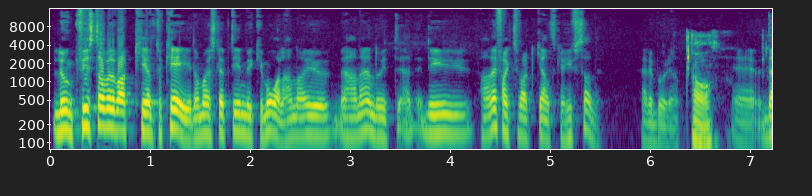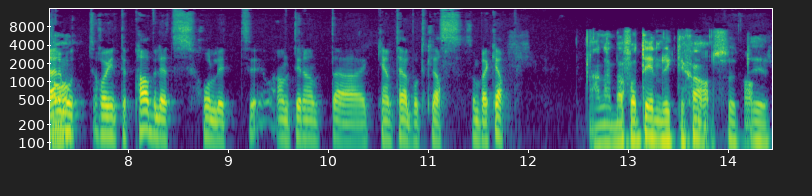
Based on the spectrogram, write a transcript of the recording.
Lundqvist har väl varit helt okej. Okay. De har ju släppt in mycket mål. Han har ju, men han har ändå inte... Ju, han har faktiskt varit ganska hyfsad här i början. Ja. Eh, däremot ja. har ju inte Pavlets hållit antiranta Camp Talbot-klass som backup. Han har bara fått en riktig chans. Ja. Så det är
